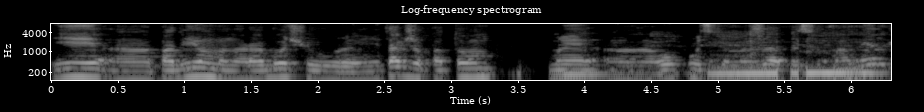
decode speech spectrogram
и а, подъема на рабочий уровень. И также потом мы а, упустим из записи момент,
